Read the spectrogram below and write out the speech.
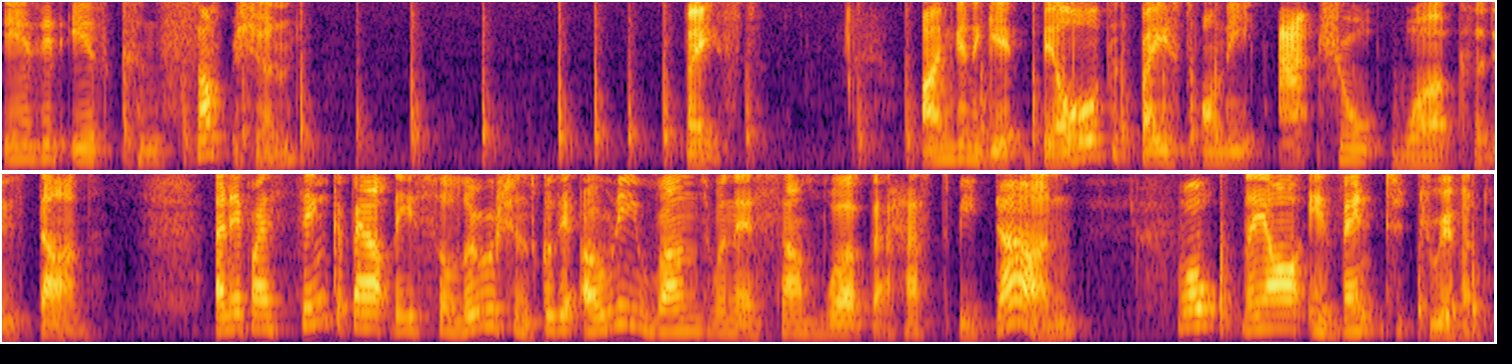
is it is consumption based. I'm going to get billed based on the actual work that is done. And if I think about these solutions, because it only runs when there's some work that has to be done, well, they are event driven.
